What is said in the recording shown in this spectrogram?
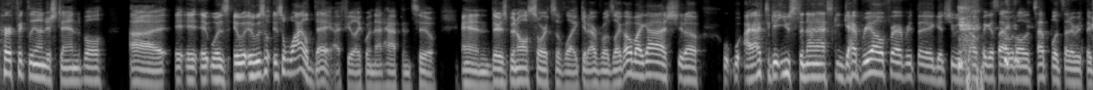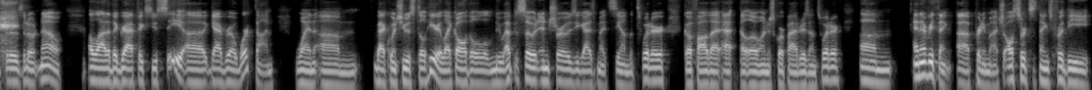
perfectly understandable. Uh, it, it was it, it was it's a wild day. I feel like when that happened too, and there's been all sorts of like, you know, everyone's like, oh my gosh, you know, I have to get used to not asking Gabrielle for everything, and she was helping us out with all the templates and everything. For those who don't know, a lot of the graphics you see, uh, Gabrielle worked on when um back when she was still here, like all the little new episode intros you guys might see on the Twitter. Go follow that at lo underscore Padres on Twitter. Um, and everything, uh, pretty much all sorts of things for the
